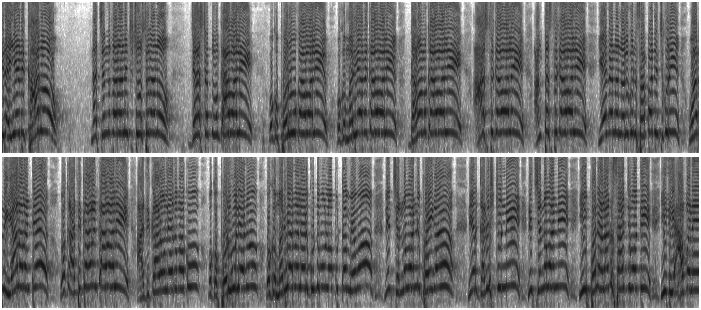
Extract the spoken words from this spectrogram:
ఇది అయ్యేది కాదు. నా చిన్నతనం నుంచి చూస్తున్నాను. జ్యేష్ఠత్వం కావాలి ఒక పొరుగు కావాలి ఒక మర్యాద కావాలి ధనం కావాలి ఆస్తి కావాలి అంతస్తు కావాలి ఏదన్నా నలుగురిని సంపాదించుకుని వారిని ఏలాలంటే ఒక అధికారం కావాలి. అధికారం లేదు మాకు ఒక పొరుగు లేదు ఒక మర్యాద లేని కుటుంబంలో పుట్టాం మేము. నేను చిన్నవాడిని పైగా నేను గరిష్ఠుణ్ణి నేను చిన్నవాడిని ఈ పని ఎలాగ సాధ్యమవుద్ది? ఇది అవ్వనే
